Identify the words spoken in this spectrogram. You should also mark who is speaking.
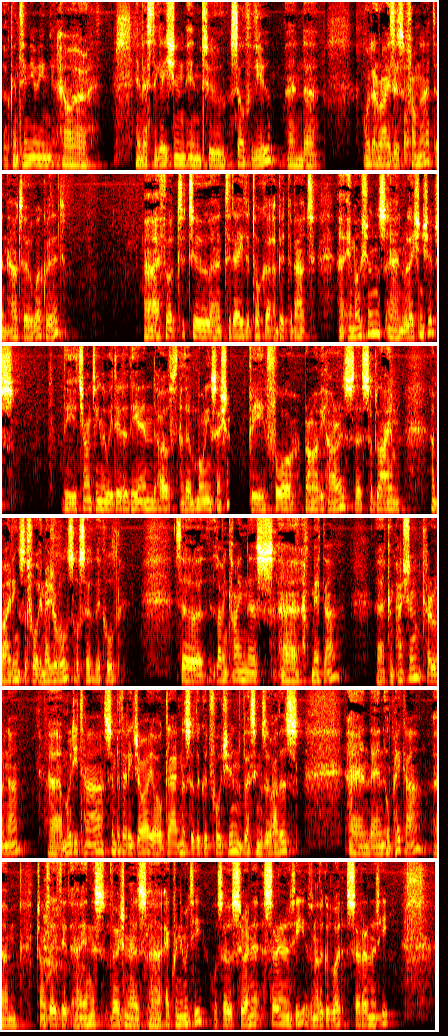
Speaker 1: So, continuing our investigation into self view and uh, what arises from that and how to work with it. Uh, I thought to uh, today to talk a, a bit about uh, emotions and relationships. The chanting that we did at the end of the morning session, the four Brahma Viharas, the sublime abidings, the four immeasurables, also they're called. So, uh, loving kindness, uh, metta, uh, compassion, karuna, uh, mudita, sympathetic joy or gladness of the good fortune, blessings of others, and then upekkha, um, translated uh, in this version as uh, equanimity, also sereni- serenity is another good word, serenity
